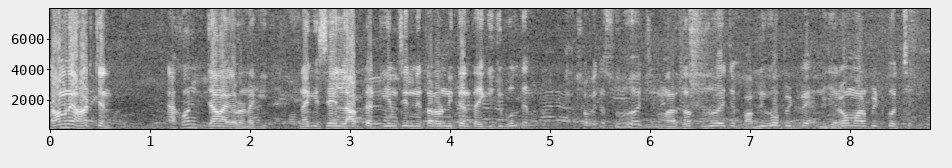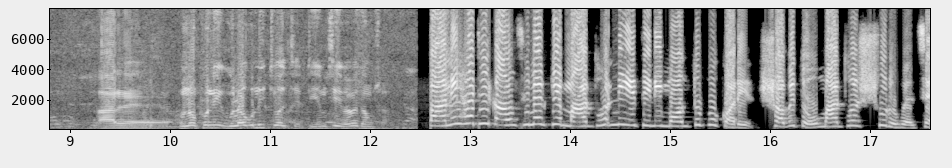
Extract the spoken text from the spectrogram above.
সামনে হাঁটছেন। এখন জানা গেল নাকি? নাকি সেই লাভটা টিএমসির নেতারাও নিতেন তাই কিছু বলতেন? না। সবই তো শুরু হয়েছে মারধর শুরু হয়েছে পাবলিকও পিটবে নিজেরাও মারপিট করছে। আর খুনোখুনি গুলাগুলি চলছে টিএমসি এভাবে ধ্বংস পানিহাটি কাউন্সিলরকে মারধর নিয়ে তিনি মন্তব্য করেন। সবে তো মারধর শুরু হয়েছে।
